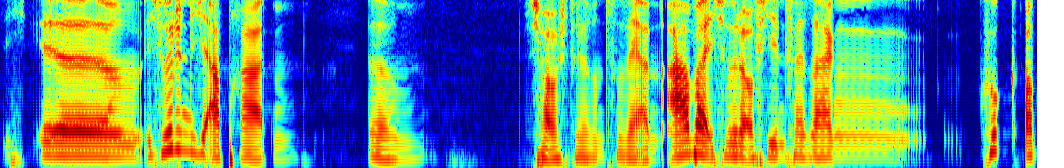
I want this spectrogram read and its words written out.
Ich, äh, ich würde nicht abraten, ähm, Schauspielerin zu werden. Aber ich würde auf jeden Fall sagen, guck, ob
